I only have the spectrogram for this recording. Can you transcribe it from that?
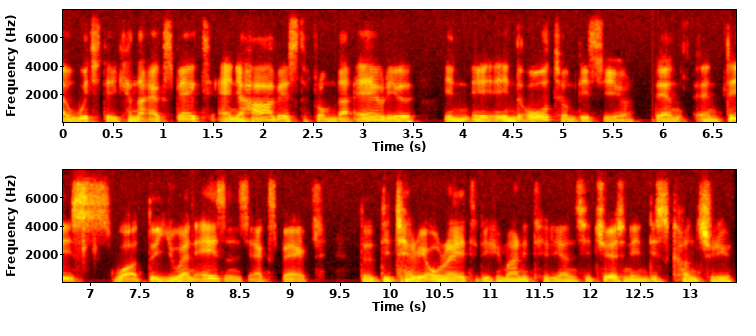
at which they cannot expect any harvest from that area in in the autumn this year. Then and this what the UN agency expect the deteriorated humanitarian situation in this country,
